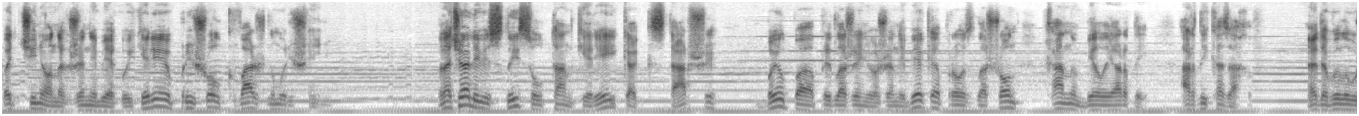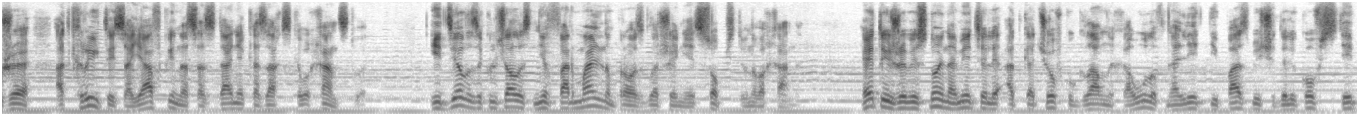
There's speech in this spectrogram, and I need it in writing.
подчиненных Женебеку и Кирею, пришел к важному решению. В начале весны султан Кирей, как старший, был по предложению жены Бека провозглашен ханом Белой Орды, Орды казахов. Это было уже открытой заявкой на создание казахского ханства. И дело заключалось не в формальном провозглашении собственного хана. Этой же весной наметили откачевку главных аулов на летние пастбища далеко в степь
